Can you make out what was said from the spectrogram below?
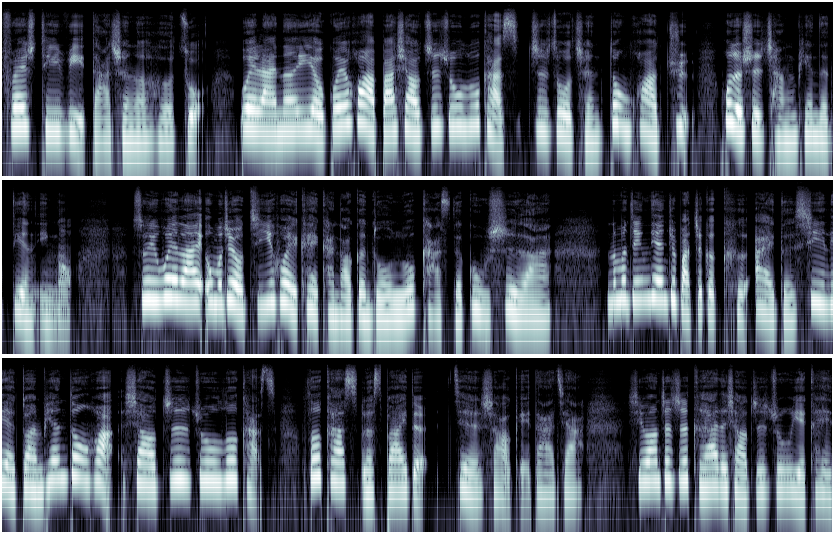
Fresh TV 达成了合作，未来呢也有规划把小蜘蛛 Lucas 制作成动画剧或者是长篇的电影哦，所以未来我们就有机会可以看到更多 Lucas 的故事啦。那么今天就把这个可爱的系列短片动画《小蜘蛛 Lucas Lucas the Spider》介绍给大家。希望这只可爱的小蜘蛛也可以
